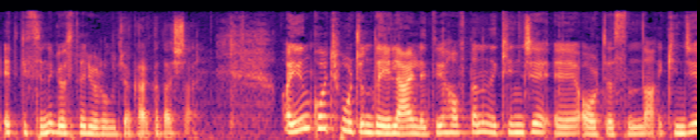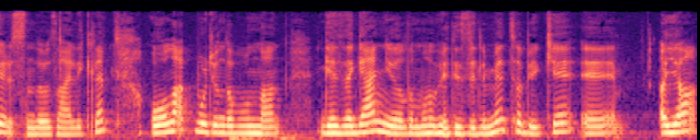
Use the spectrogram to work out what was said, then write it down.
etkisini gösteriyor olacak arkadaşlar. Ayın Koç burcunda ilerlediği haftanın ikinci e, ortasında, ikinci yarısında özellikle Oğlak burcunda bulunan gezegen yığılımı ve dizilimi tabii ki e, Ay'a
